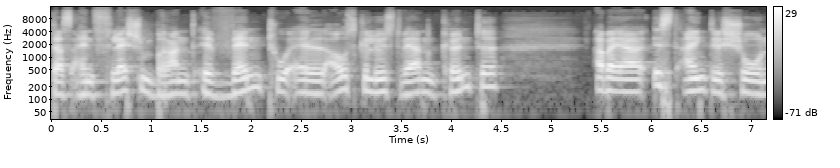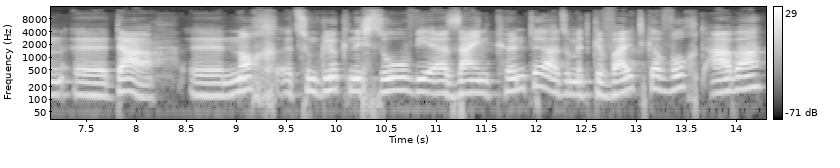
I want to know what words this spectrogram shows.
dass ein Flächenbrand eventuell ausgelöst werden könnte, aber er ist eigentlich schon äh, da äh, noch äh, zum Glück nicht so, wie er sein könnte, also mit gewaltiger Wucht, aber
